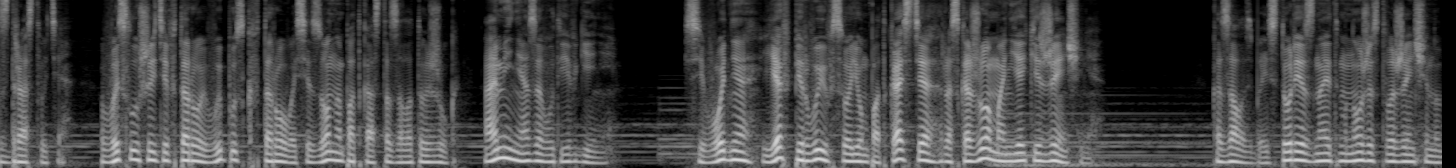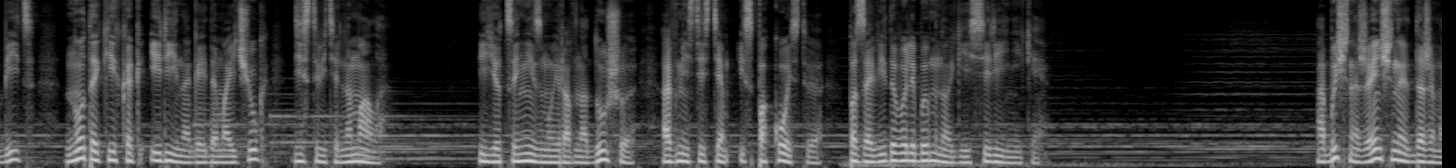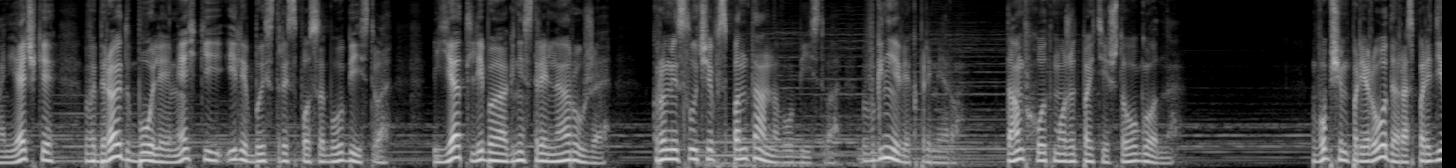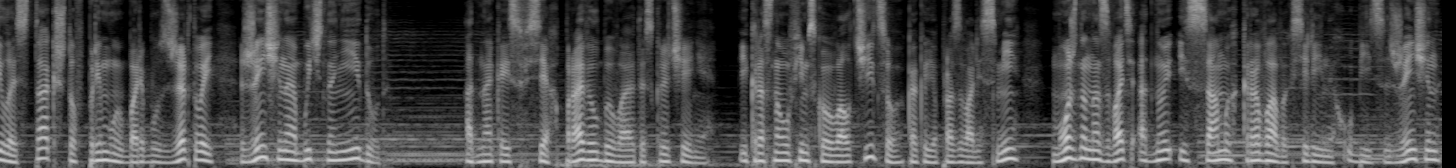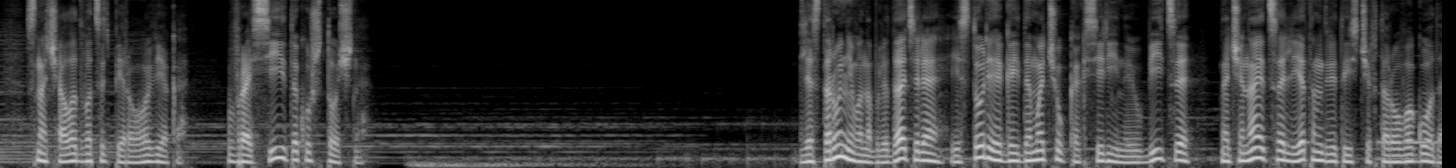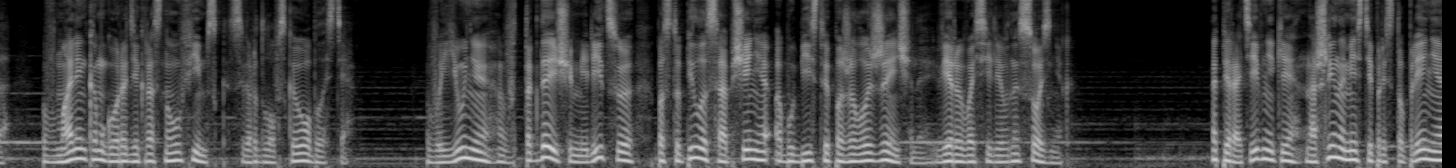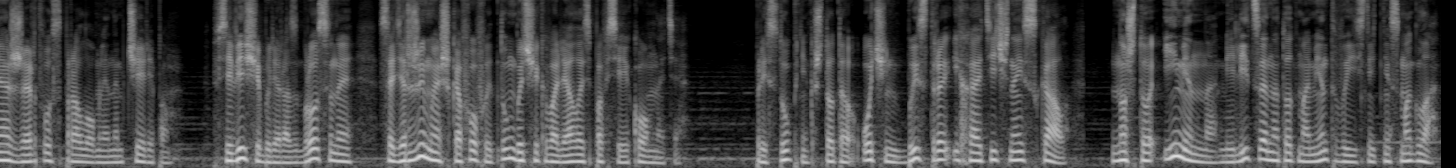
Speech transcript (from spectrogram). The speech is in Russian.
Здравствуйте. Вы слушаете второй выпуск второго сезона подкаста «Золотой жук», а меня зовут Евгений. Сегодня я впервые в своем подкасте расскажу о маньяке-женщине. Казалось бы, история знает множество женщин-убийц, но таких, как Ирина Гайдамайчук, действительно мало. Ее цинизму и равнодушию, а вместе с тем и спокойствию, позавидовали бы многие серийники – Обычно женщины, даже маньячки, выбирают более мягкие или быстрые способы убийства. Яд либо огнестрельное оружие. Кроме случаев спонтанного убийства, в гневе, к примеру. Там в ход может пойти что угодно. В общем, природа распорядилась так, что в прямую борьбу с жертвой женщины обычно не идут. Однако из всех правил бывают исключения – и красноуфимскую волчицу, как ее прозвали СМИ, можно назвать одной из самых кровавых серийных убийц женщин с начала 21 века. В России так уж точно. Для стороннего наблюдателя история Гайдамачук как серийной убийцы начинается летом 2002 года в маленьком городе Красноуфимск Свердловской области – в июне в тогда еще милицию поступило сообщение об убийстве пожилой женщины Веры Васильевны Созник. Оперативники нашли на месте преступления жертву с проломленным черепом. Все вещи были разбросаны, содержимое шкафов и тумбочек валялось по всей комнате. Преступник что-то очень быстро и хаотично искал, но что именно, милиция на тот момент выяснить не смогла.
